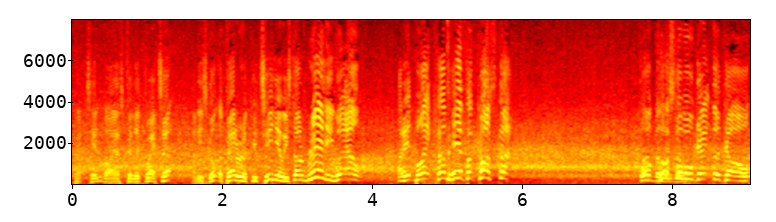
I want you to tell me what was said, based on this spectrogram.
Crept in by Azpilicueta, and he's got the better of Coutinho. He's done really well, and it might come here for Costa. Well, Costa will get the goal.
